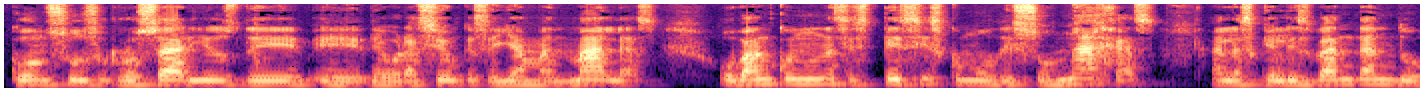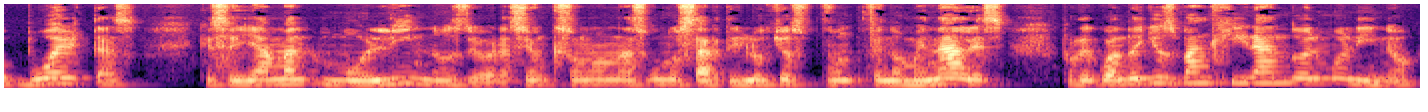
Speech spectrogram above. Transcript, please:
con sus rosarios de, eh, de oración que se llaman malas, o van con unas especies como de sonajas a las que les van dando vueltas, que se llaman molinos de oración, que son unos artilugios fenomenales, porque cuando ellos van girando molino,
